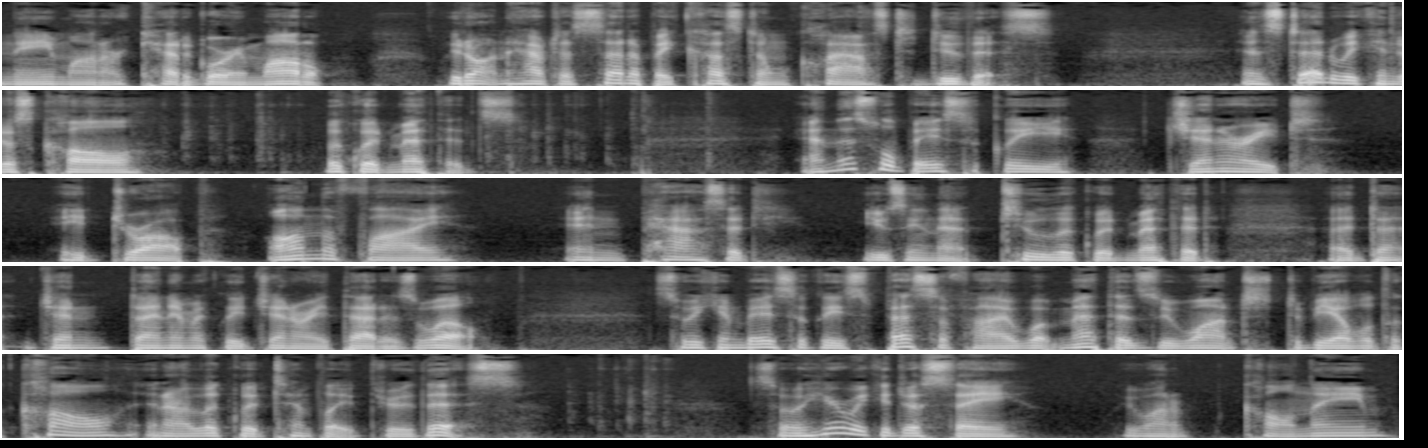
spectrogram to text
name on our category model. We don't have to set up a custom class to do this. Instead, we can just call liquid methods. And this will basically generate a drop on the fly and pass it using that toLiquid method, uh, dy dynamically generate that as well. So we can basically specify what methods we want to be able to call in our liquid template through this. So here we could just say we want to call name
